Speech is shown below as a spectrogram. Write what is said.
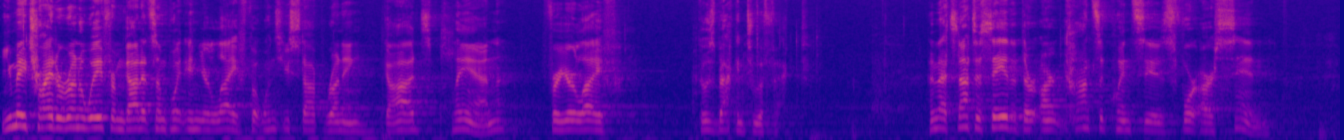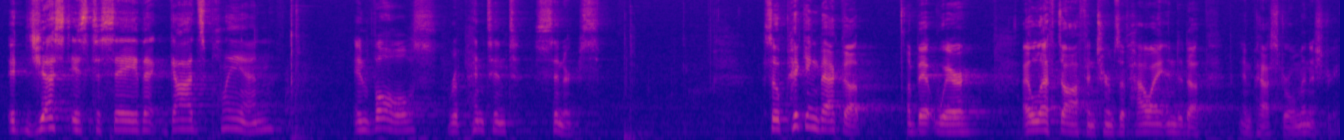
You may try to run away from God at some point in your life, but once you stop running, God's plan for your life goes back into effect. And that's not to say that there aren't consequences for our sin. It just is to say that God's plan involves repentant sinners. So, picking back up a bit where I left off in terms of how I ended up in pastoral ministry.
